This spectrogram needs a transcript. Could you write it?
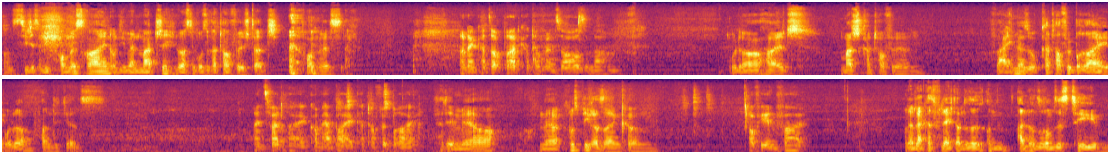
Sonst zieht es in die Pommes rein und die werden matschig und du hast eine große Kartoffel statt Pommes. und dann kannst du auch Bratkartoffeln zu Hause machen. Oder halt Maschkartoffeln. War eigentlich mehr so Kartoffelbrei, oder? Fand ich jetzt. 1, 2, 3, komm herbei, Kartoffelbrei. Das hätte mehr, mehr knuspriger sein können. Auf jeden Fall. Oder lag das vielleicht an, an, an unserem System?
